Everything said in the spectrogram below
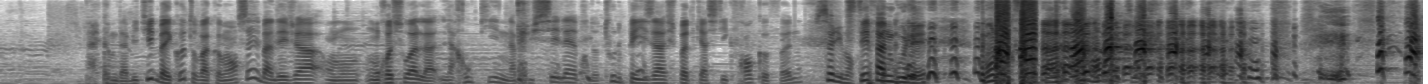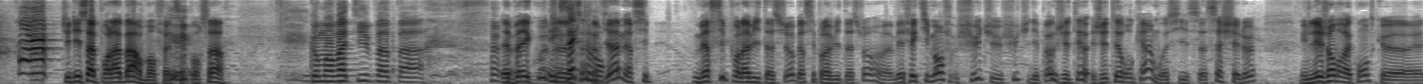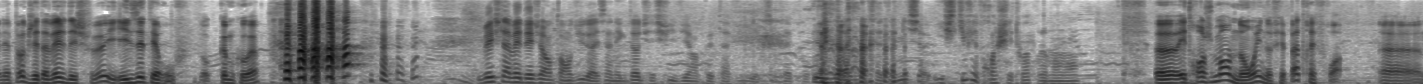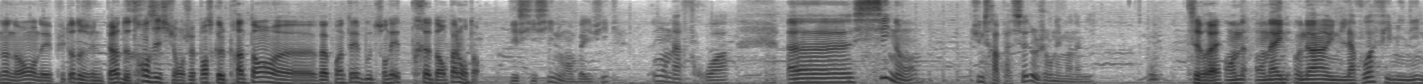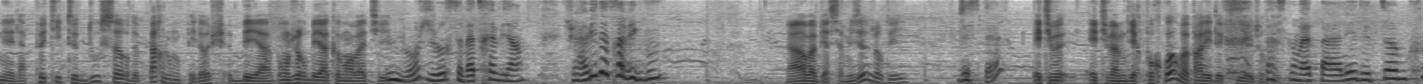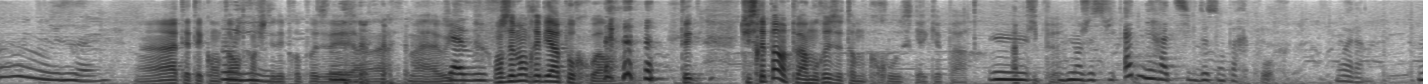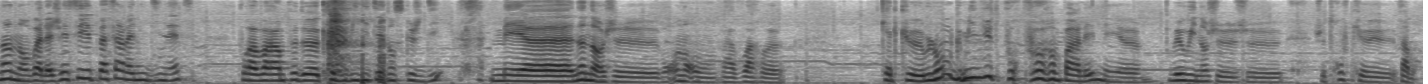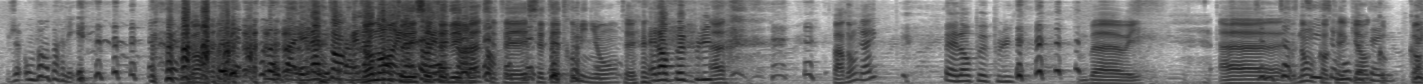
Bah, Comme d'habitude, bah écoute, on va commencer. Bah déjà, on, on reçoit la, la rouquine la plus célèbre de tout le paysage podcastique francophone, Absolument. Stéphane Boulet. Bonjour Stéphane, comment vas-tu? Tu dis ça pour la barbe en fait, c'est pour ça. Comment vas-tu papa? Eh ben écoute, euh, Exactement. ça va bien, merci. Merci pour l'invitation, merci pour l'invitation. Euh, Mais effectivement, fut, fut une époque, j'étais, j'étais rouquin moi aussi, sachez-le. Une légende raconte qu'à une époque, j'avais des cheveux et ils étaient roux. Donc comme quoi. Mais je l'avais déjà entendu dans les anecdotes, j'ai suivi un peu ta vie exprès pour cette émission. Est-ce qu'il fait froid chez toi pour le moment? Euh, étrangement, non, il ne fait pas très froid. Euh, non, non, on est plutôt dans une période de transition. Je pense que le printemps euh, va pointer le bout de son nez très dans pas longtemps. Ici, ici, nous en Belgique, on a froid. Euh, sinon, tu ne seras pas seul aujourd'hui, mon ami. C'est vrai. On, on a, une, on a une- la voix féminine et la petite douceur de Parlons Péloche, Béa. Bonjour Béa, comment vas-tu? Bonjour, ça va très bien. Je suis ravie d'être avec vous, ah, On va bien s'amuser aujourd'hui. j'espère, Et tu, veux, et tu vas me dire pourquoi on va parler de qui aujourd'hui? Parce qu'on va parler de Tom Cruise. Ah, t'étais contente Oui. quand je te l'ai proposé. hein. Bah oui. J'avoue. On se demanderait bien pourquoi. tu serais pas un peu amoureuse de Tom Cruise quelque part? Un Hmm, petit peu. Non, je suis admirative de son parcours. Voilà. Non, non, voilà, je vais essayer de pas faire la midinette pour avoir un peu de crédibilité dans ce que je dis. Mais euh, non, non, je, on va avoir euh, quelques longues minutes pour pouvoir en parler. Mais, euh, mais oui, non, je, je, je trouve que... Enfin bon, je- on va en parler. On va en- parler. Elle attend, elle Non, non, te attend, te débattre, c'était- c'était trop mignon. Elle en peut plus. Pardon, Greg? Elle en peut plus. Bah oui. Je Euh, me non, quand quelqu'un quand,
